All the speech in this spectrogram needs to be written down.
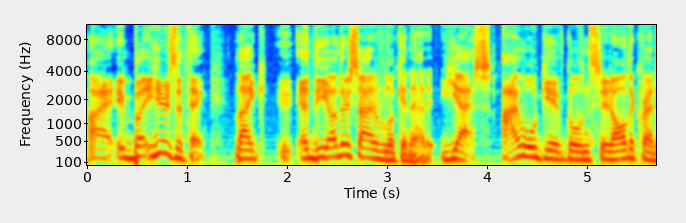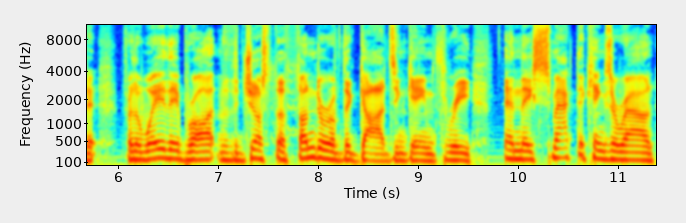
All right, but here's the thing. Like the other side of looking at it, yes, I will give Golden State all the credit for the way they brought the, just the thunder of the gods in Game Three, and they smacked the Kings around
